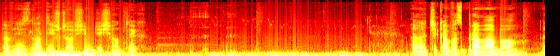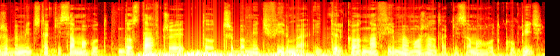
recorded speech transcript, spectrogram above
Pewnie z lat jeszcze 80. Ale ciekawa sprawa, bo żeby mieć taki samochód dostawczy, to trzeba mieć firmę i tylko na firmę można taki samochód kupić.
